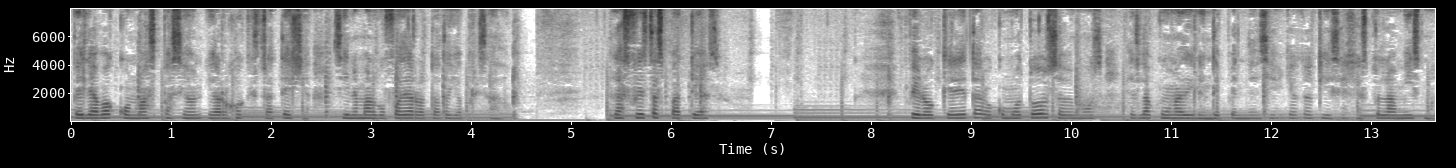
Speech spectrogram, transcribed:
peleaba con más pasión y arrojo que estrategia, sin embargo fue derrotado y apresado. Las fiestas patrias pero Querétaro, como todos sabemos, es la cuna de la independencia, ya que aquí se gestó la misma,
